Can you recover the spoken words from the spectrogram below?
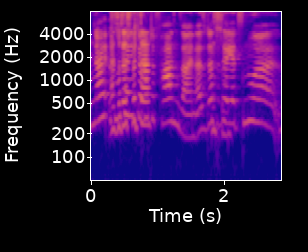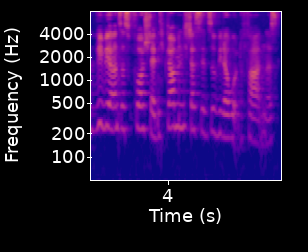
Nein, es Also muss das ja wird nicht der da- rote Faden sein. Also das Ach ist ja jetzt nur, wie wir uns das vorstellen. Ich glaube nicht, dass es jetzt so wie der rote Faden ist.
